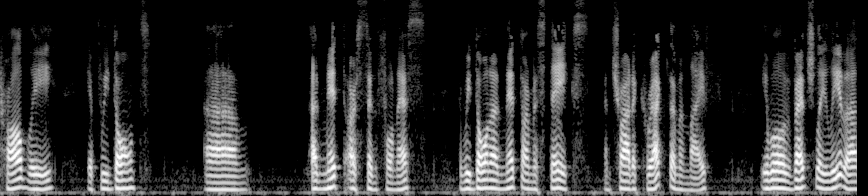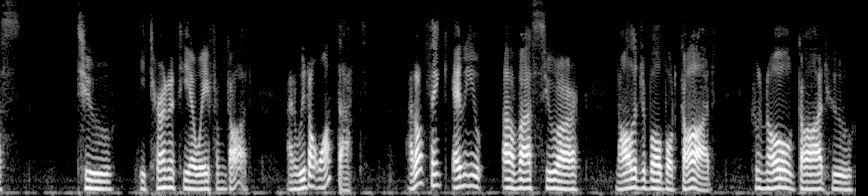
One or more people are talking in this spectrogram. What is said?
probably if we don't um, admit our sinfulness, if we don't admit our mistakes and try to correct them in life, it will eventually lead us to eternity away from God. And we don't want that. I don't think any of us who are knowledgeable about God who know God, who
